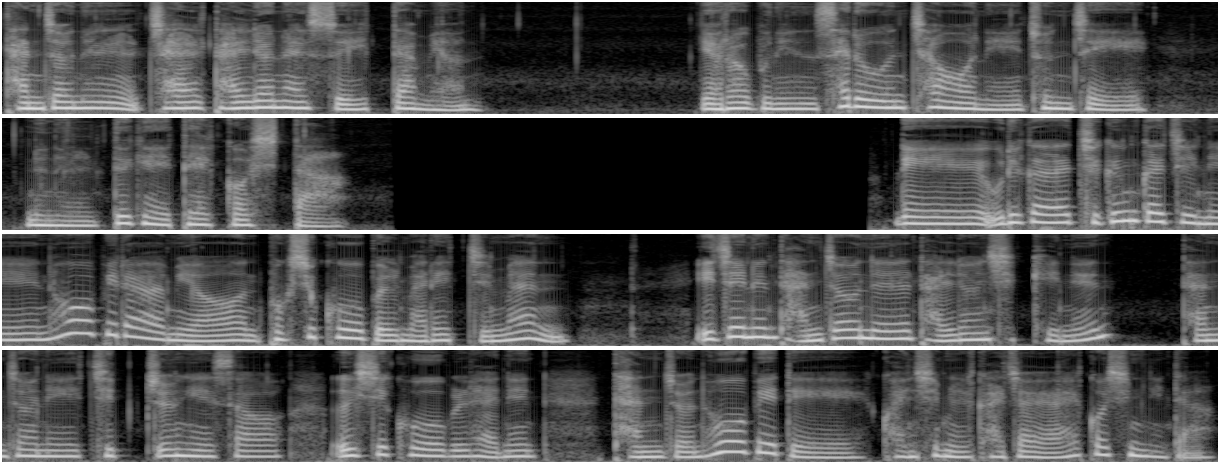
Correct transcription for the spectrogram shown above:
단전을 잘 단련할 수 있다면 여러분은 새로운 차원의 존재에 눈을 뜨게 될 것이다. 네, 우리가 지금까지는 호흡이라 하면 복식호흡을 말했지만 이제는 단전을 단련시키는 단전에 집중해서 의식호흡을 하는 단전 호흡에 대해 관심을 가져야 할 것입니다.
